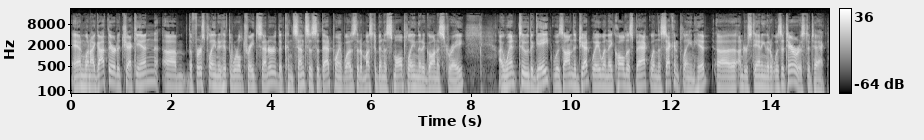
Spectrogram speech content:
And when I got there to check in, um, the first plane had hit the World Trade Center. The consensus at that point was that it must have been a small plane that had gone astray. I went to the gate, was on the jetway when they called us back when the second plane hit, uh, understanding that it was a terrorist attack.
